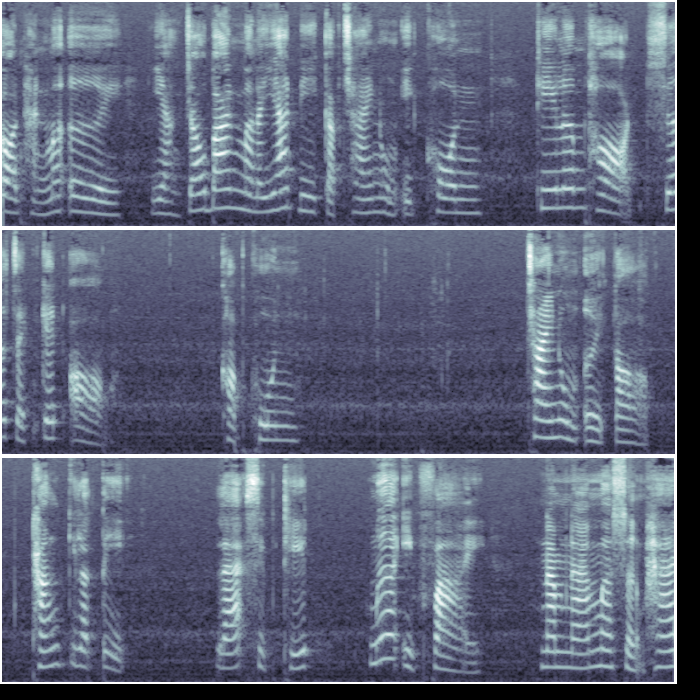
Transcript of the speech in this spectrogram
ก่อนหันมาเอ่ย อย่างเจ้าบ้านมารยาทดีกับชายหนุ่มอีกคน ที่เริ่มถอดเสื้อแจ็คเก็ตออก ขอบคุณ ชายหนุ่มเอ่ยตอบ ทั้งกิรติ และสิบทิศ เมื่ออีกฝ่ายนำน้ำมาเสร์ฟให้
